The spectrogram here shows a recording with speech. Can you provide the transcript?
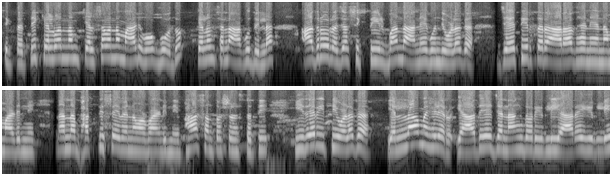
ಸಿಗ್ತೈತಿ. ಕೆಲವೊಂದ್ ನಮ್ ಕೆಲ್ಸವನ್ನ ಮಾಡಿ ಹೋಗ್ಬೋದು. ಕೆಲವೊಂದ್ಸಲ ಆಗುದಿಲ್ಲ. ಆದ್ರೂ ರಜಾ ಸಿಕ್ತಿ. ಇಲ್ಲಿ ಬಂದ್ ಆನೆಗುಂದಿ ಒಳಗ ಜಯತೀರ್ಥರ ಆರಾಧನೆಯನ್ನ ಮಾಡಿನಿ ನನ್ನ ಭಕ್ತಿ ಸೇವೆಯನ್ನ ಮಾಡಿನಿ ಬಹಳ ಸಂತೋಷ ಅನಿಸ್ತತಿ. ಇದೇ ರೀತಿ ಒಳಗ ಎಲ್ಲಾ ಮಹಿಳೆಯರು, ಯಾವ್ದೇ ಜನಾಂಗದವ್ರು ಇರ್ಲಿ, ಯಾರೇ ಇರ್ಲಿ,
